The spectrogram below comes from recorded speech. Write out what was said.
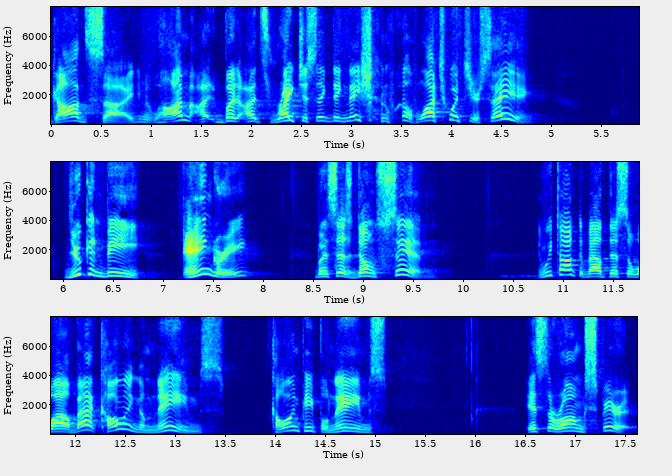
God's side. You mean, well, I'm, I, but it's righteous indignation. well, watch what you're saying. You can be angry, but it says, don't sin. And we talked about this a while back, calling them names, calling people names, it's the wrong spirit.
